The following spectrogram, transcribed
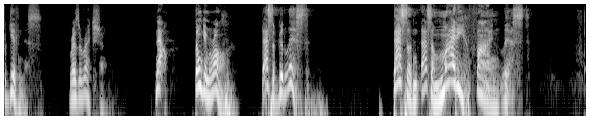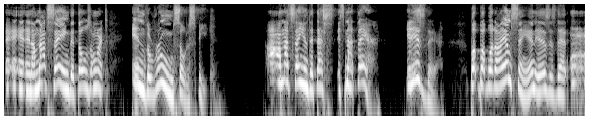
forgiveness, resurrection. Now, don't get me wrong, that's a good list. That's a, that's a mighty fine list. And, and, I'm not saying that those aren't in the room, so to speak. I'm not saying that that's it's not there. It is there. But but what I am saying is is that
